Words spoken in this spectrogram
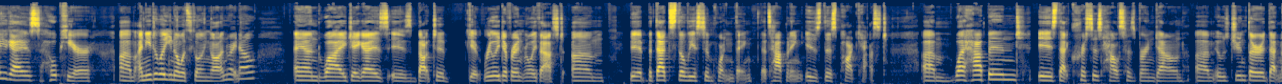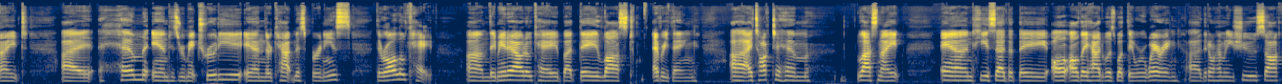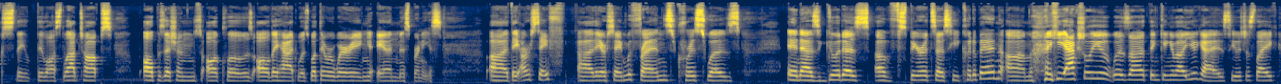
Hi, you guys. Hope here. Um, I need to let you know what's going on right now and why Jaig Eyes is about to get really different really fast. Um, but, but that's the least important thing that's happening is this podcast. Um, what happened is that Chris's house has burned down. Um, it was June 3rd that night. Uh, him and his roommate Trudy and their cat Miss Bernice, they're all okay. Um, they made it out okay, but they lost everything. Uh, I talked to him last night, and he said that they all, all they had was what they were wearing. Uh, they don't have any shoes, socks. They they lost laptops, all possessions, all clothes. All they had was what they were wearing and Miss Bernice. Uh, they are safe. Uh, they are staying with friends. Chris was in as good as of spirits as he could have been. Um, he actually was uh, thinking about you guys. He was just like,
